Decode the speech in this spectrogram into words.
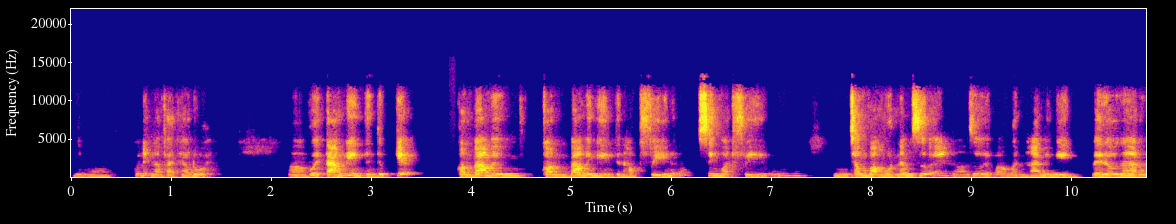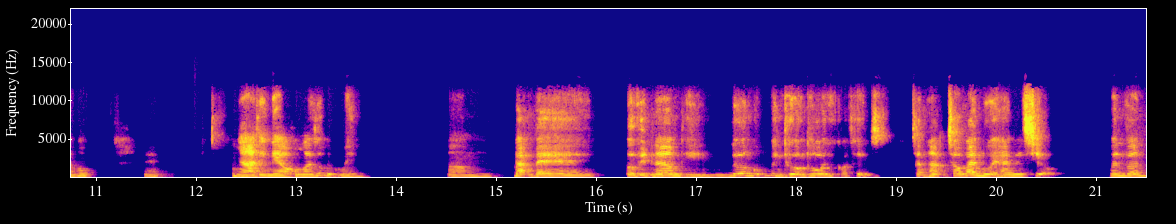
nhưng mà quyết định là phải theo đuổi. À, với 8.000 tiền tiết kiệm còn 30 còn 30.000 tiền học phí nữa sinh hoạt phí cũng ừ, trong vòng một năm rưỡi nó rơi vào gần 20.000 lấy đâu ra đúng không? Đấy. nhà thì nghèo không ai giúp được mình. À, bạn bè ở Việt Nam thì lương cũng bình thường thôi thì có thể chẳng hạn cho vay 10 20 triệu vân vân.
